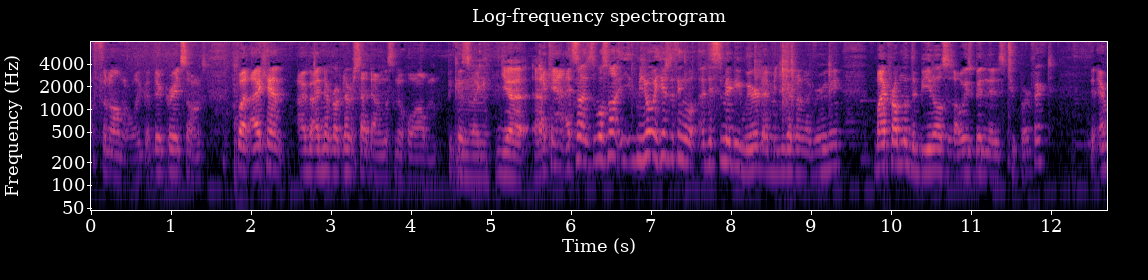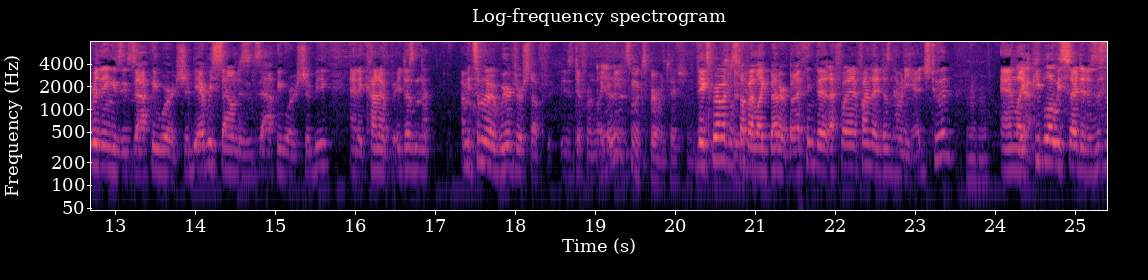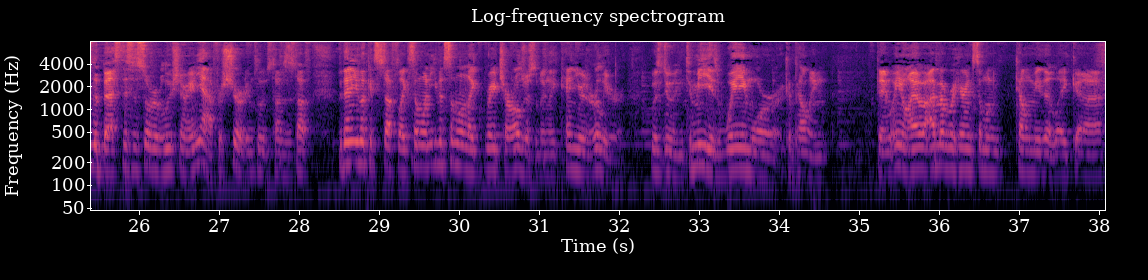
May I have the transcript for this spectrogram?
phenomenal. Like they're great songs, but I can't. I've, I never, I've never sat down and listened to a whole album because like yeah, uh, I can't. It's not. Well, it's not. You know what? Here's the thing. This is maybe weird. I mean, you guys don't agree with me. My problem with the Beatles has always been that it's too perfect. That everything is exactly where it should be. Every sound is exactly where it should be, and it kind of it doesn't. I mean, some of the weirder stuff is different. Like yeah, I they mean, did some experimentation. the experimental stuff I like better, but I think that I find, I find that it doesn't have any edge to it. Mhm. And like Yeah. people always cite it as this is the best, this is so revolutionary, and yeah, for sure, it influenced tons of stuff. But then you look at stuff like someone, even someone like Ray Charles or something like ten years earlier was doing. To me, is way more compelling than you know. I, I remember hearing someone telling me that like uh,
